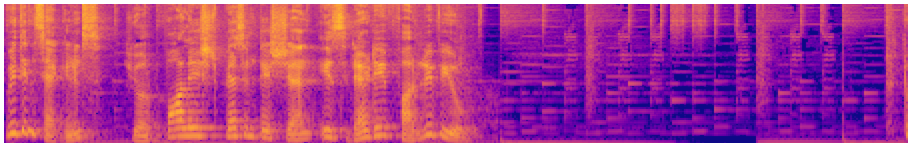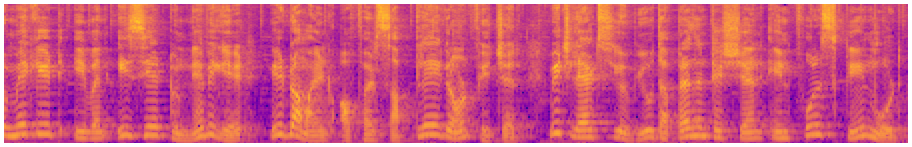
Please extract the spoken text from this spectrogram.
Within seconds, your polished presentation is ready for review. To make it even easier to navigate, eDrawMind offers a playground feature which lets you view the presentation in full screen mode.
